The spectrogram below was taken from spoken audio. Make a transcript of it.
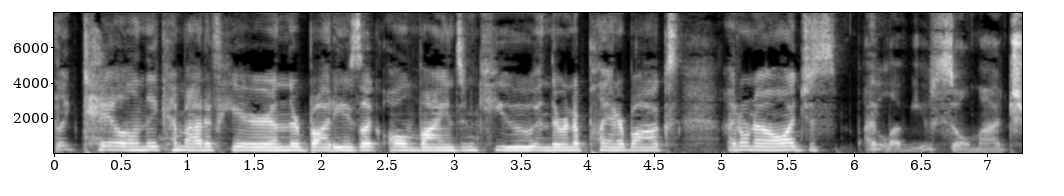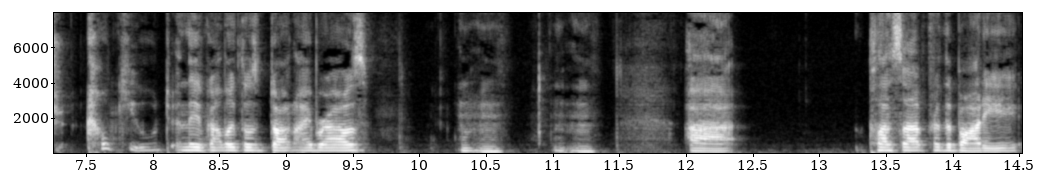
like tail and they come out of here and their body's like all vines and cute and they're in a planter box. I don't know. I just, I love you so much. How cute. And they've got like those dot eyebrows. Mm-mm. Mm-mm. Uh, plus up for the body.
